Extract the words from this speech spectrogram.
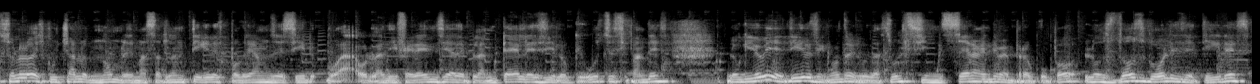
solo escuchar los nombres Mazatlán Tigres podríamos decir, wow, la diferencia de planteles y lo que gustes y mandes. Lo que yo vi de Tigres en contra de Cruz Azul, sinceramente me preocupó. Los dos goles de Tigres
